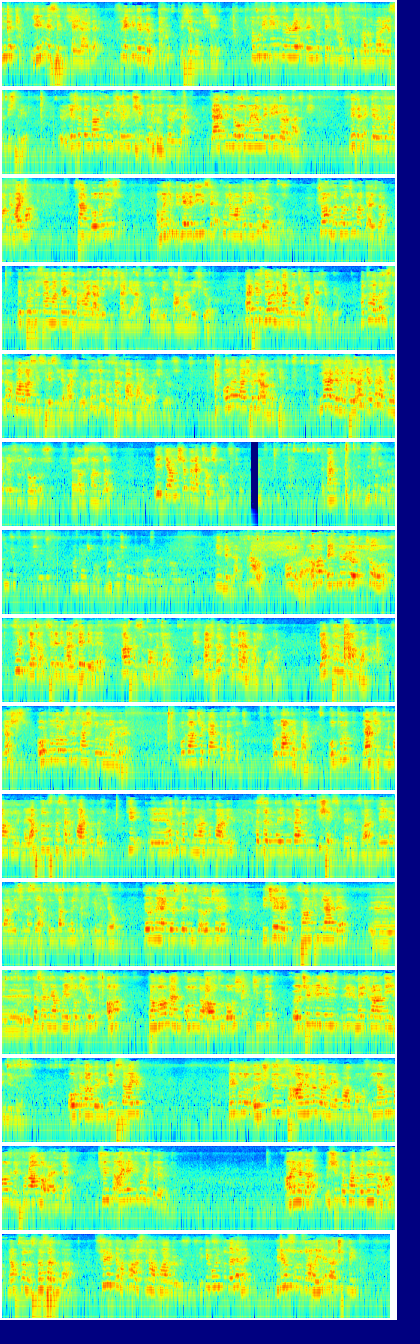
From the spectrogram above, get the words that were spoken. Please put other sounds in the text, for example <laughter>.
Şimdi yeni nesil şeylerde sürekli görüyorum yaşadığınız şeyi. Ha bu bildiğini görür ve benim çok sevdiğim atasözü var. Onu da araya sıkıştırayım. Ee, yaşadığım dağ köyünde şöyle bir şey gördüm <clears throat> köylüler. Derdinde olmayan deveyi görmezmiş. Ne demek? Deve kocaman bir hayvan. Sen dolanıyorsun. Amacın bir deve değilse kocaman deveyi de görmüyorsun. Şu anda kalıcı makyajda ve profesyonel makyajda da hala geçmişten gelen bir sorun bu insanlar yaşıyor. Herkes görmeden kalıcı makyaj yapıyor. Hatalar üstüne hatalar silsilesiyle başlıyoruz. Önce tasarımda hatayla başlıyoruz. Onu hemen şöyle anlatayım. Nerede mesela yatarak mı yapıyorsunuz çoğunuz Evet. çalışmanızı? İlk yanlış yatarak çalışmanız. Efendim Ne çok yatarak ne çok şeyde Makyaj koltuğu. makyaj koltuğu tarzında kaldırdık. İndirdiler. Bravo. On numara. Ama benim görüyorum çoğu full yatak, seredikal sedyede arkasında hoca ilk başta yatarak başlıyorlar. Yattığınız anda yaş ortalaması ve saç durumuna göre buradan çeker kafa saçı. Buradan yapar. Oturup yer çekimi kanunuyla yaptığınız tasarım farklıdır. Ki e, hatırlatın hemen toparlayayım. Tasarımla ilgili zaten müthiş eksiklerimiz var. Neyi neden, için, nasıl yaptığımız hakkında hiçbir fikrimiz yok. Görmeyen gözlerimizle ölçerek, biçerek, santimlerle e, tasarım yapmaya çalışıyoruz. Ama tamamen onun da altı boş. Çünkü ölçebileceğimiz bir mecra değil yüzümüz. Ortadan bölünce ikisi ayrı. Ve bunu ölçtüğümüzü aynada görmeye kalkmamız inanılmaz bir travma bence. Çünkü ayna iki boyutlu görüntü. Aynada ışıkta patladığı zaman yaptığınız tasarımda sürekli hata üstüne hata görürsünüz. İki boyutlu ne demek? Biliyorsunuzdur ama yine de açıklayayım.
